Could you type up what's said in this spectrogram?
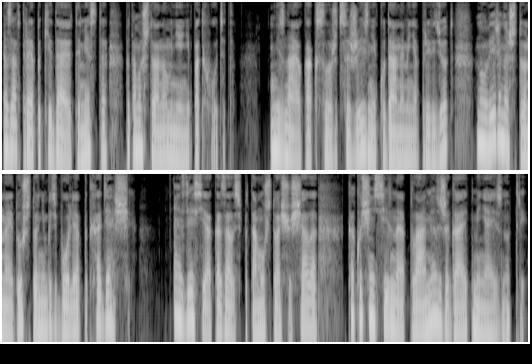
Завтра я покидаю это место, потому что оно мне не подходит. Не знаю, как сложится жизнь и куда она меня приведет, но уверена, что найду что-нибудь более подходящее. А здесь я оказалась потому, что ощущала, как очень сильное пламя сжигает меня изнутри.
